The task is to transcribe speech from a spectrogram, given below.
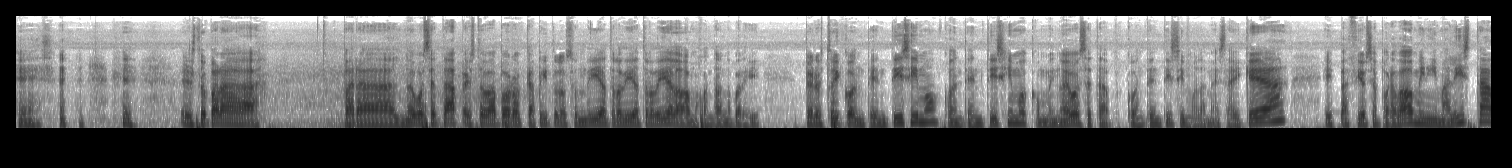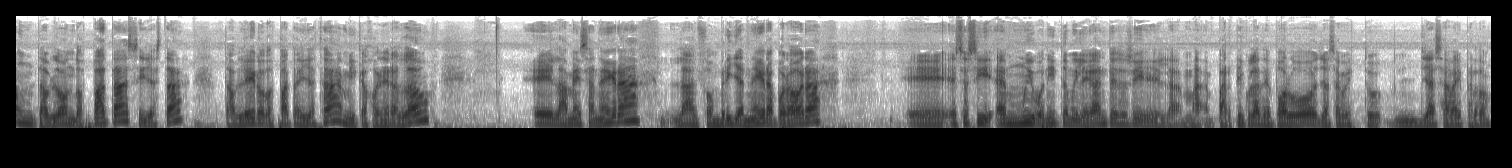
esto para, para el nuevo setup, esto va por capítulos, un día, otro día, otro día, lo vamos contando por aquí. Pero estoy contentísimo, contentísimo con mi nuevo setup. Contentísimo. La mesa IKEA, espaciosa por abajo, minimalista, un tablón, dos patas y ya está. Tablero, dos patas y ya está. Mi cajonera al lado. Eh, la mesa negra, la alfombrilla negra por ahora. Eh, eso sí, es muy bonito, muy elegante. Eso sí, las partículas de polvo, ya sabéis tú, ya sabéis, perdón,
